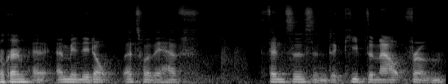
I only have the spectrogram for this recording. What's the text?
Okay. I, I mean they don't that's why they have fences and to keep them out from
